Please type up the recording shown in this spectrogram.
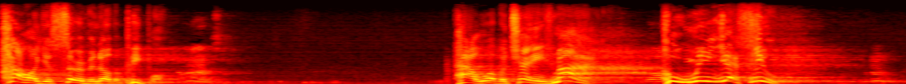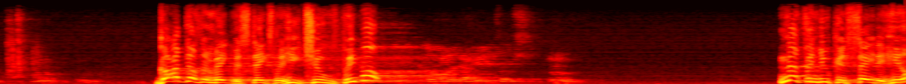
How are you serving other people? How of a changed? Who, me? Yes, you. God doesn't make mistakes when he chooses people. Nothing you can say to him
